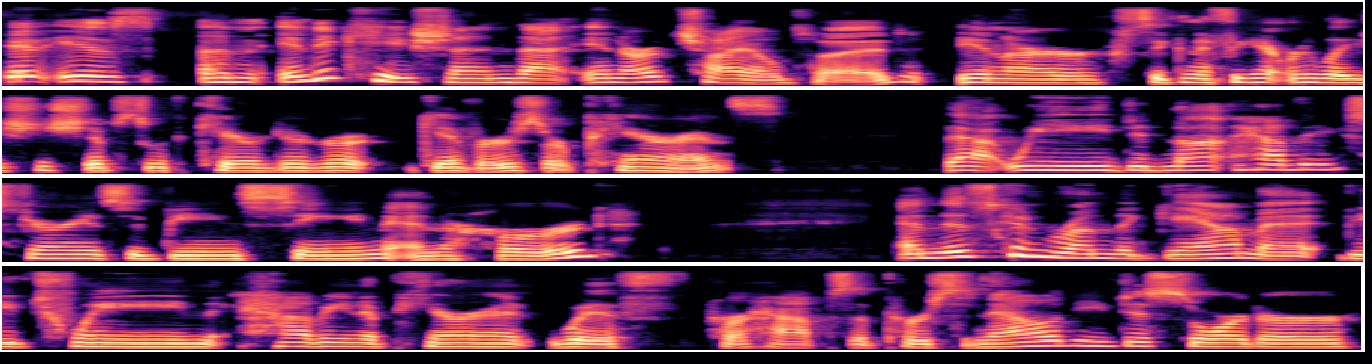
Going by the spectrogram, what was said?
It is an indication that in our childhood, in our significant relationships with caregivers or parents, that we did not have the experience of being seen and heard. And this can run the gamut between having a parent with perhaps a personality disorder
